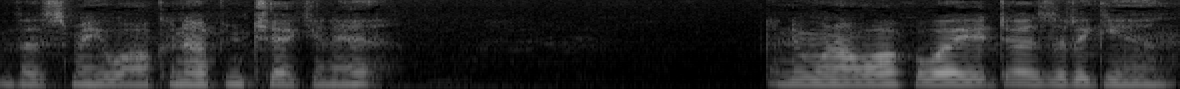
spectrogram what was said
That's me walking up and checking it. And then when I walk away, it does it again.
